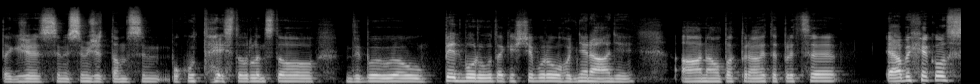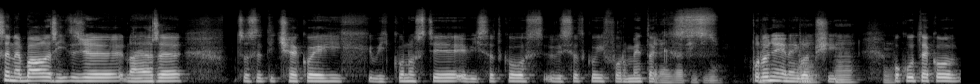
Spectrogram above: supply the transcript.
Takže si myslím, že tam si, pokud z tohohle z toho vybojujou pět bodů, tak ještě budou hodně rádi. A naopak právě Teplice, já bych jako se nebál říct, že na jaře co se týče jako jejich výkonnosti i výsledkové formy, tak podle mě je nejlepší. Mm, mm, mm. Pokud jako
